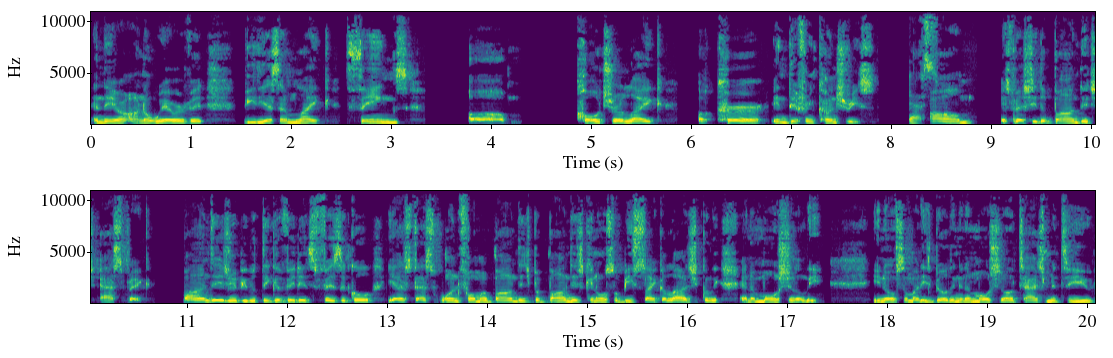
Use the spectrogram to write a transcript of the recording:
and they are unaware of it. BDSM like things, um, culture like occur in different countries Yes. um, especially the bondage aspect. Bondage, when people think of it, it's physical. Yes, that's one form of bondage, but bondage can also be psychologically and emotionally. You know, if somebody's building an emotional attachment to you,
